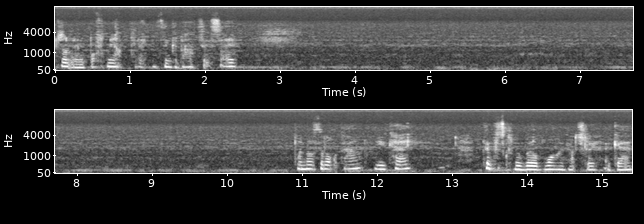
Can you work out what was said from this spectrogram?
It doesn't really buff me up to think about it. So. another lockdown, UK. I think it's going to be worldwide actually again.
